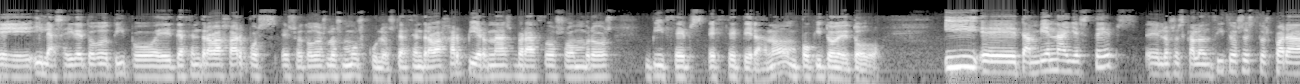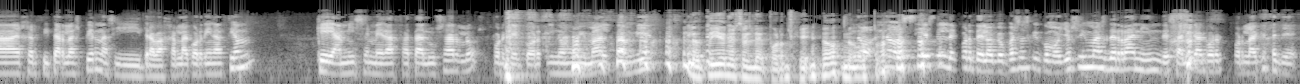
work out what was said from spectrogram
Eh, y las hay de todo tipo. te hacen trabajar, pues eso, todos los músculos. Te hacen trabajar piernas, brazos, hombros, bíceps, etcétera, ¿no? Un poquito de todo. Y eh, también hay steps, eh, los escaloncitos estos para ejercitar las piernas y trabajar la coordinación, que a mí se me da fatal usarlos, porque coordino muy mal también. Lo tuyo no es el deporte, ¿no? ¿no? No, no, sí es el deporte. Lo que pasa es que como yo soy más de running, de salir a correr por la calle,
